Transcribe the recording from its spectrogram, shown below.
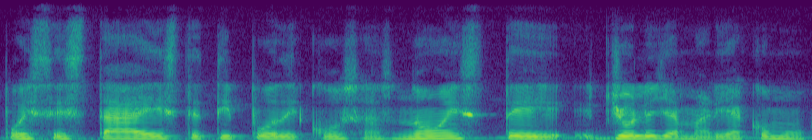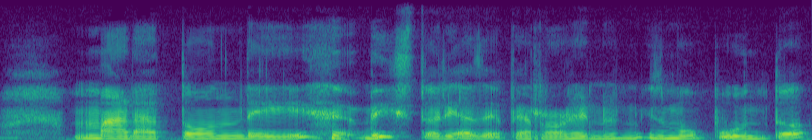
pues está este tipo de cosas, ¿no? Este yo le llamaría como maratón de, de historias de terror en un mismo punto.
